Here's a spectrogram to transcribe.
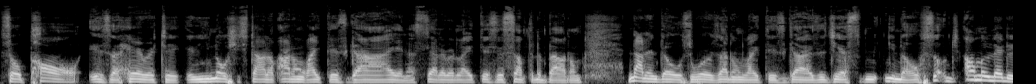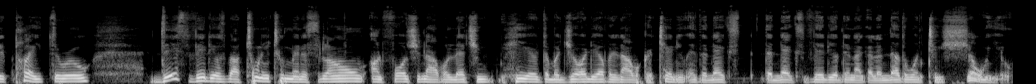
So Paul is a heretic. And you know, she started I don't like this guy and etc. Like this is something about him. Not in those words. I don't like this guy. It's just, you know, so I'm going to let it play through. This video is about 22 minutes long. Unfortunately, I will let you hear the majority of it and I will continue in the next, the next video. Then I got another one to show you,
